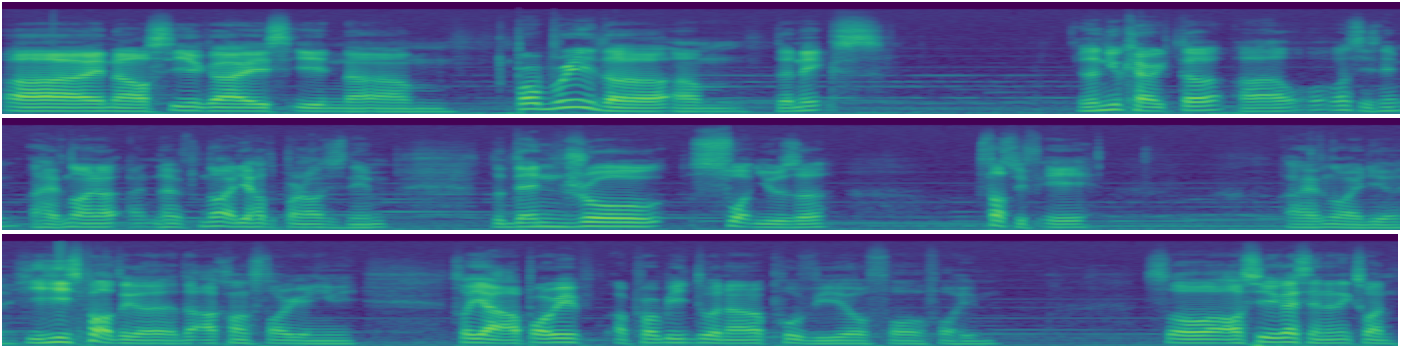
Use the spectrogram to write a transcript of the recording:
Uh, and I'll see you guys in um, probably the um, the next the new character, uh, what's his name? I have no, I have no idea how to pronounce his name. The Dendro sword user, starts with A. I have no idea. He, he's part of the the Archon story anyway. So yeah, I'll probably I'll probably do another pull video for for him. So I'll see you guys in the next one.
